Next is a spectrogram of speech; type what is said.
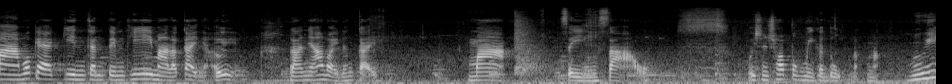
มาพวกแกกินกันเต็มที่มาแล้วไก่เนี่ยเอ้ยร้านนี้อร่อยเรื่องไก่ มากสิงสาวเฮ้ยฉันชอบตรงมีกระดูกหนักๆเฮ้ย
